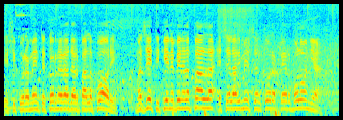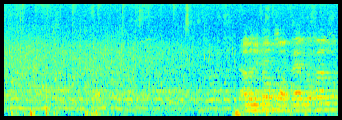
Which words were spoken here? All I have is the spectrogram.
che sicuramente tornerà a dar palla fuori. Masetti tiene bene la palla e ce l'ha rimessa ancora per Bologna. Fallo di Thompson, terzo fallo.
